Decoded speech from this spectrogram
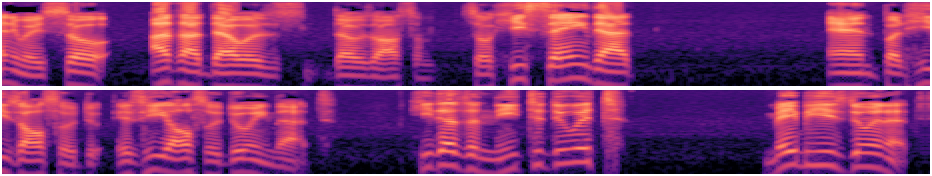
anyway, so I thought that was that was awesome. So he's saying that and but he's also do, is he also doing that? He doesn't need to do it. Maybe he's doing it,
